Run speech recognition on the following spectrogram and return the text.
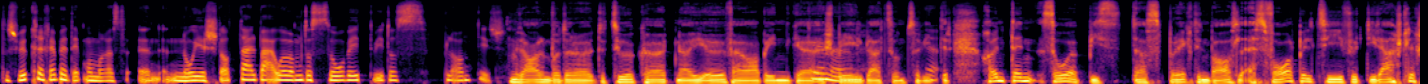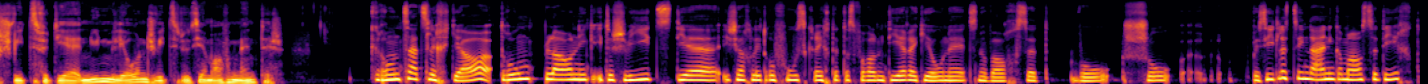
das ist wirklich eben, dort muss man einen, einen neuen Stadtteil bauen, wenn man das so will, wie das geplant ist. Mit allem, was dazugehört, neue ÖV-Anbindungen, genau. Spielplätze und so weiter. Ja. Könnte denn so etwas, das Projekt in Basel, ein Vorbild sein für die restliche Schweiz, für die 9 Millionen Schweizer, die du sie am Anfang genannt hast? Grundsätzlich ja. Die Raumplanung in der Schweiz die ist ja darauf ausgerichtet, dass vor allem die Regionen jetzt noch wachsen, wo schon äh, besiedelt sind, einigermaßen dicht.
